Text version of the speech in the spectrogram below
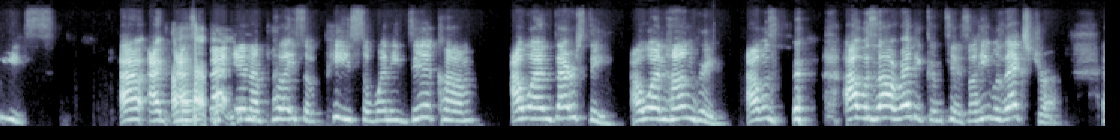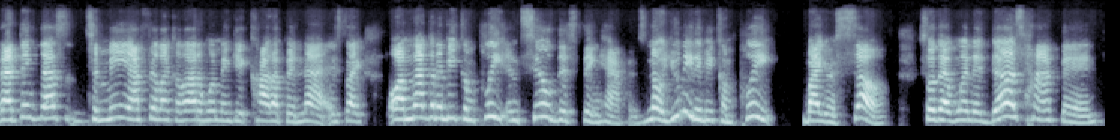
peace. I, I, I, sat in a place of peace. So when he did come, I wasn't thirsty. I wasn't hungry. I was I was already content. So he was extra. And I think that's to me, I feel like a lot of women get caught up in that. It's like, oh, I'm not going to be complete until this thing happens. No, you need to be complete by yourself so that when it does happen,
